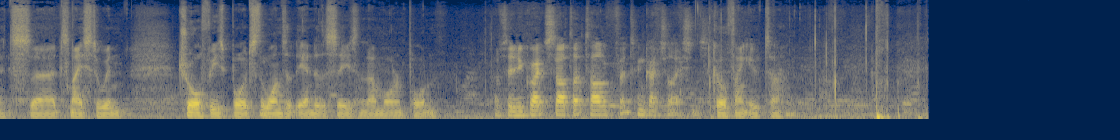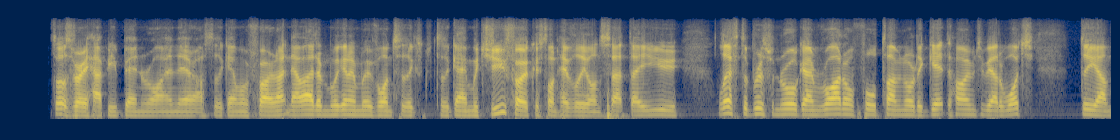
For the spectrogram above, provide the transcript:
it's uh, it's nice to win trophies, but it's the ones at the end of the season that are more important. Absolutely great start that title defence. Congratulations. Cool, thank you, Tar. So I was very happy Ben Ryan there after the game on Friday night. Now, Adam, we're going to move on to the to the game which you focused on heavily on Saturday. You left the Brisbane Roar game right on full time in order to get home to be able to watch the um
